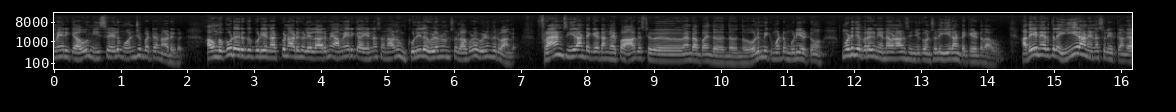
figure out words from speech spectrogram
அமெரிக்காவும் இஸ்ரேலும் ஒன்றுபட்ட நாடுகள். அவங்க கூட இருக்கக்கூடிய நட்பு நாடுகள் எல்லாருமே அமெரிக்கா என்ன சொன்னாலும் குழியில் விழணும்னு சொல்லா கூட விழுந்துருவாங்க. ஃப்ரான்ஸ் ஈரான்ட்ட கேட்டாங்களா இப்போ ஆகஸ்ட் வேண்டாம்ப்பா இந்த இந்த இந்த ஒலிம்பிக் மட்டும் முடியட்டும். முடிஞ்ச பிறகு நீ என்ன வேணாலும் செஞ்சுக்கோன்னு சொல்லி ஈரான்ட்ட கேட்டதாகும் அதே நேரத்தில் ஈரான் என்ன சொல்லியிருக்காங்க?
